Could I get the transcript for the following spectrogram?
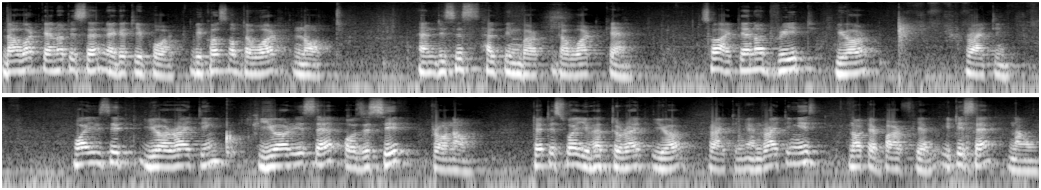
The word cannot is a negative word because of the word not. And this is helping verb the word can. So i cannot read your writing. Why is it your writing? Your is a possessive pronoun. That is why you have to write your writing. And writing is not a verb here it is a noun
